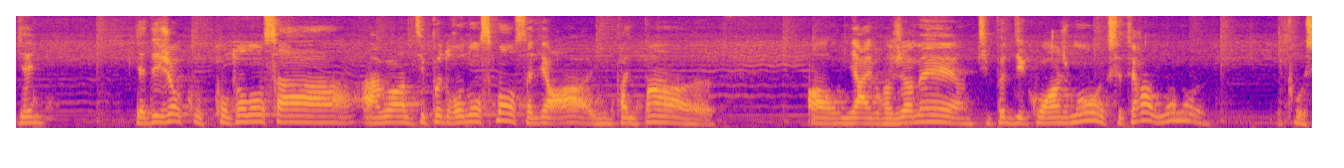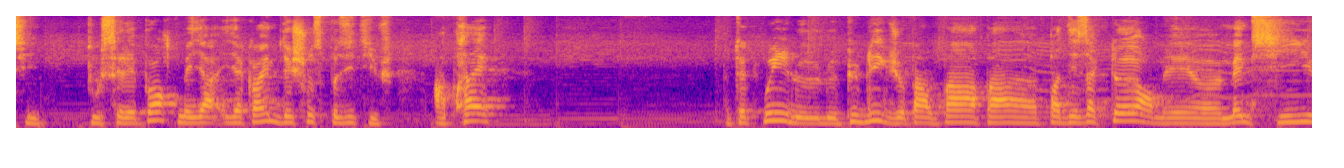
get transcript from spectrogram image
y a, des gens qui ont, tendance à, avoir un petit peu de renoncement, c'est-à-dire ah, ils ne prennent pas, euh, ah, on n'y arrivera jamais, un petit peu de découragement, etc. Non, non, il faut aussi pousser les portes, mais il y a, quand même des choses positives. Après, peut-être oui, le, public, je parle pas, pas, pas des acteurs, mais euh, même si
